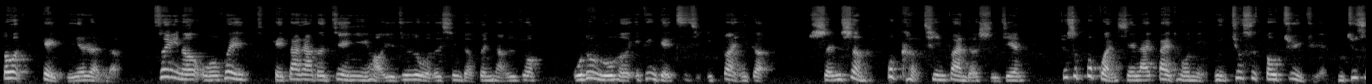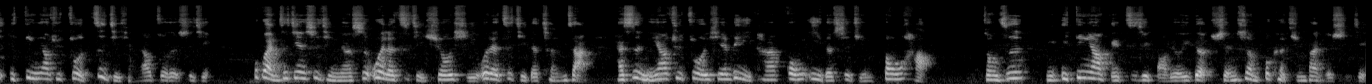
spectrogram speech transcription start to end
都给别人了。所以呢，我会给大家的建议哈，也就是我的心得分享，就是说，无论如何，一定给自己一段一个神圣不可侵犯的时间，就是不管谁来拜托你，你就是都拒绝，你就是一定要去做自己想要做的事情。不管这件事情呢是为了自己休息，为了自己的成长，还是你要去做一些利他公益的事情都好。总之，你一定要给自己保留一个神圣不可侵犯的时间。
